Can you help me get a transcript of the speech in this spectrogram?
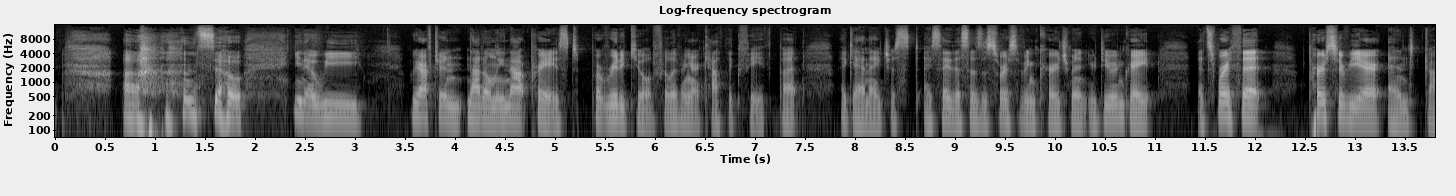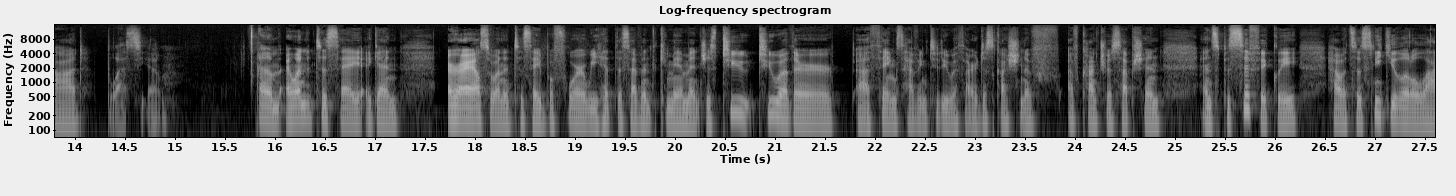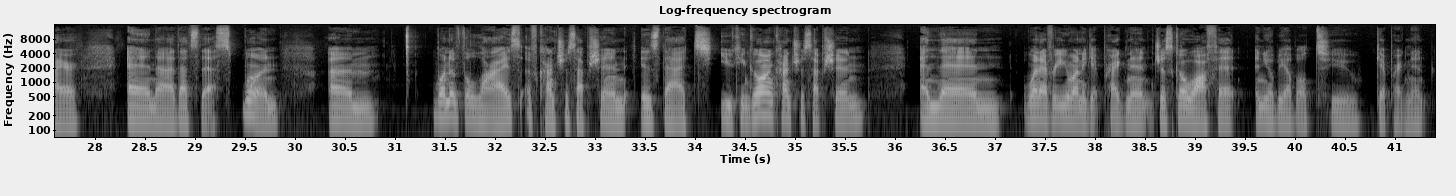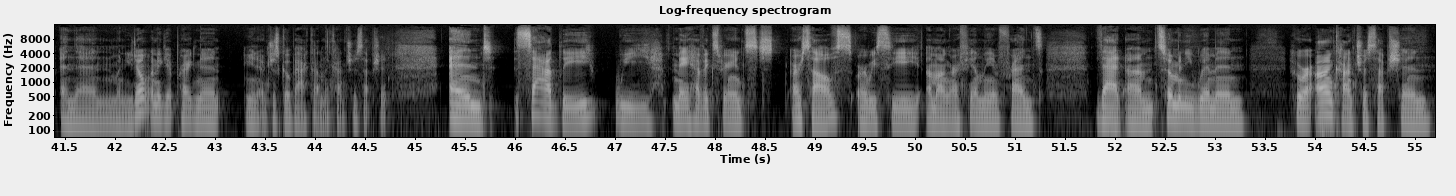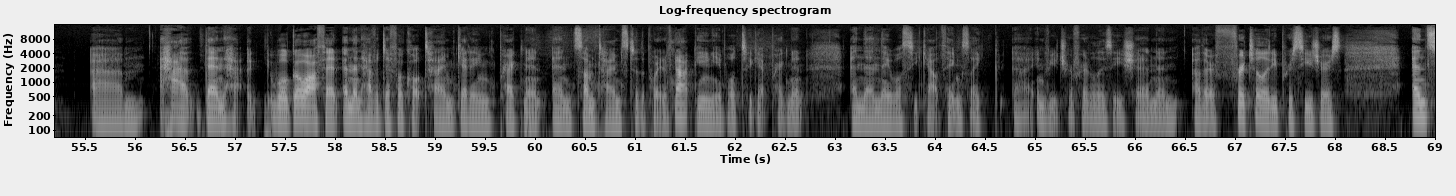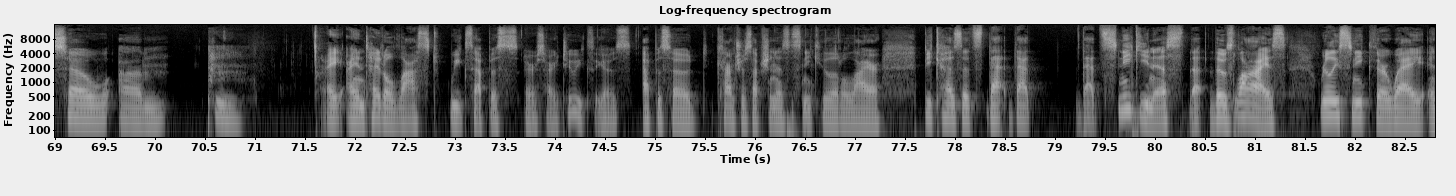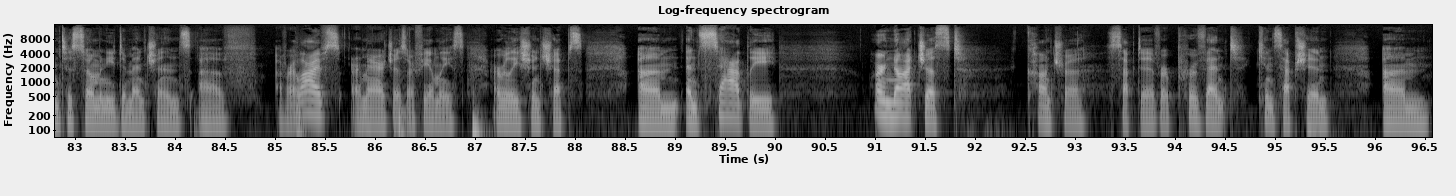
uh, so you know we we are often not only not praised but ridiculed for living our catholic faith. But again i just i say this as a source of encouragement. You're doing great. It's worth it. Persevere, and God bless you. Um, I wanted to say again, or I also wanted to say before we hit the seventh commandment, just two two other uh, things having to do with our discussion of of contraception, and specifically how it's a sneaky little liar, and uh, that's this. One. Um, one of the lies of contraception is that you can go on contraception and then whenever you want to get pregnant, just go off it and you'll be able to get pregnant. And then when you don't want to get pregnant, you know, just go back on the contraception. And sadly, we may have experienced ourselves, or we see among our family and friends, that um, so many women who are on contraception um, have then ha- will go off it and then have a difficult time getting pregnant, and sometimes to the point of not being able to get pregnant. And then they will seek out things like uh, in vitro fertilization and other fertility procedures. And so, um, I, I entitled last week's episode, or sorry, two weeks ago's episode, "Contraception is a Sneaky Little Liar," because it's that that that sneakiness, that those lies, really sneak their way into so many dimensions of of our lives, our marriages, our families, our relationships, um, and sadly, are not just contraceptive or prevent conception, um,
